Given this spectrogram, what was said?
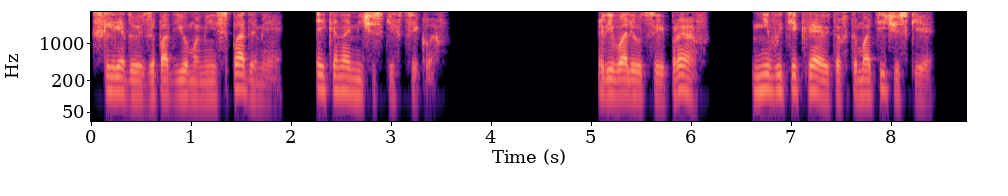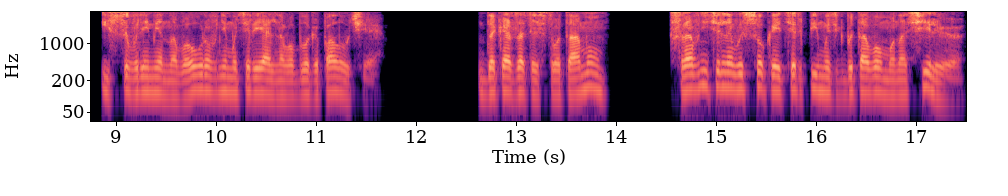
следуя за подъемами и спадами экономических циклов. Революции прав не вытекают автоматически из современного уровня материального благополучия. Доказательство тому – сравнительно высокая терпимость к бытовому насилию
